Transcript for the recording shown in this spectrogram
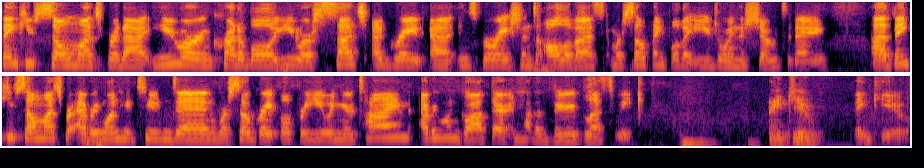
thank you so much for that. You are incredible. You are such a great uh, inspiration to all of us. And we're so thankful that you joined the show today. Uh, thank you so much for everyone who tuned in. We're so grateful for you and your time. Everyone go out there and have a very blessed week. Thank you. Thank you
